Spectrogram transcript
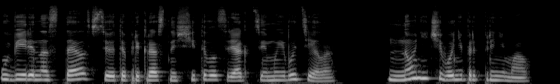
Уверена, Стайл все это прекрасно считывал с реакцией моего тела, но ничего не предпринимал.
